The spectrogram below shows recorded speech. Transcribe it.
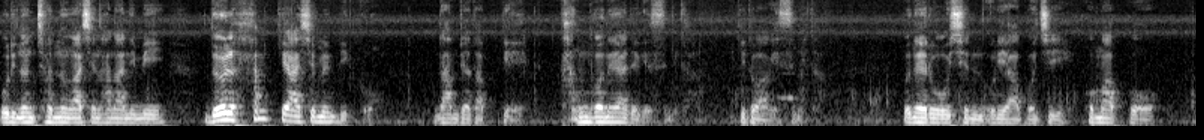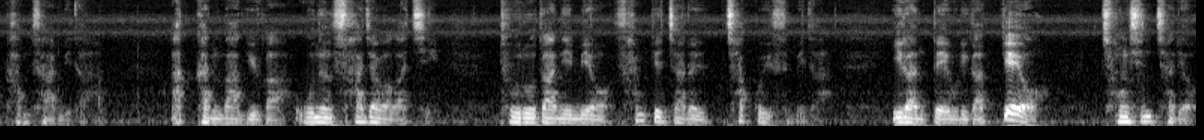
우리는 전능하신 하나님이 늘 함께 하심을 믿고 남자답게 강건해야 되겠습니다. 기도하겠습니다. 은혜로우신 우리 아버지 고맙고 감사합니다. 악한 마귀가 우는 사자와 같이 두루 다니며 삼킬 자를 찾고 있습니다. 이런 때 우리가 깨어 정신 차려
